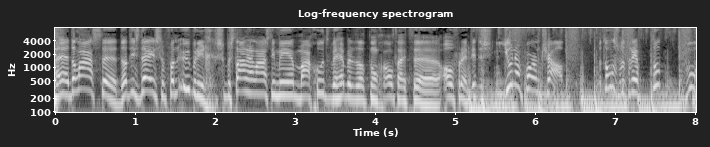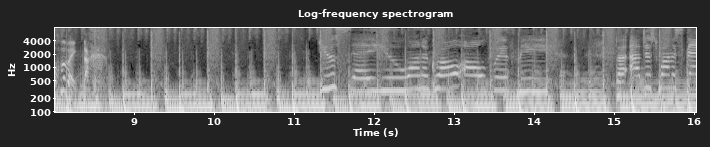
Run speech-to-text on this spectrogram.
Uh, de laatste, dat is deze van Ubrich. Ze bestaan helaas niet meer, maar goed, we hebben dat nog altijd uh, over. En dit is Uniform Child. Wat ons betreft, tot volgende week. Dag. You say you grow with me, but I just stay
